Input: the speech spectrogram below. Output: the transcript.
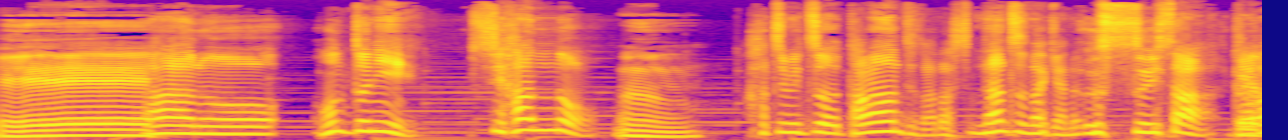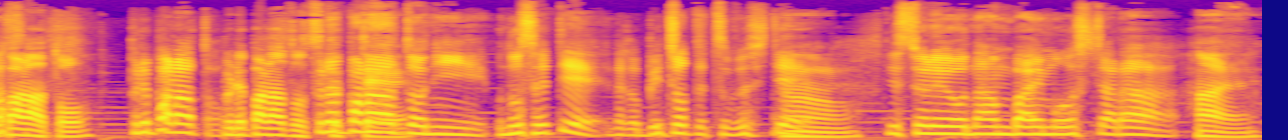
えあの、本当に市販のうん。蜂蜜をタランって垂らして、なんつうんだっけ、あの薄いさ、プレパガララート？スプレパラート。プレパラートプ作って。レパラートに乗せて、なんかべちょって潰して、うん。で、それを何倍も押したら、はい。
